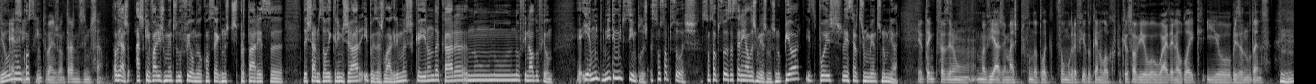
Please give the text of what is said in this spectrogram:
Eu É não sim, consegui. Muito bem, João, traz-nos emoção. Aliás, acho que em vários momentos do filme ele consegue nos despertar esse. deixar-nos ali crimejar e depois as lágrimas caíram da cara no, no, no final do filme. E é muito bonito e muito simples. São só pessoas. São só pessoas a serem elas mesmas, no pior e depois, em certos momentos, no melhor. Eu tenho que fazer um- uma viagem mais profunda pela filmografia do Ken Loach, porque eu só vi o I, Daniel Blake e o Brisa de Mudança. Uhum.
